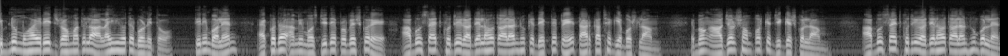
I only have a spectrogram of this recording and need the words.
ইবনু মুহাইরিজ রহমাতুল্লাহ আলাহি হতে বর্ণিত। তিনি বলেন, একদা আমি মসজিদে প্রবেশ করে আবু সাইদ খুদ্রি রাজিয়াল্লাহ তাল্লাহ্নকে দেখতে পেয়ে তার কাছে গিয়ে বসলাম এবং আজল সম্পর্কে জিজ্ঞেস করলাম। আবু সাইদ খুদ্রি রাজিয়াল্লাহ তাল্লাহ্ন বললেন,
